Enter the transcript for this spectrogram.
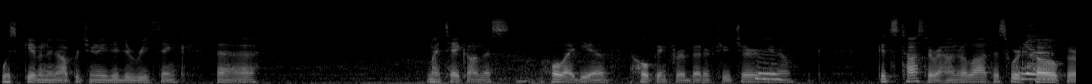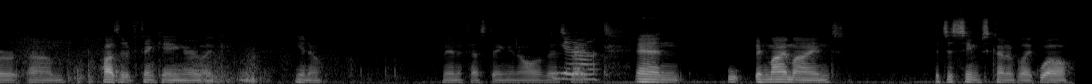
was given an opportunity to rethink uh, my take on this whole idea of hoping for a better future. You Hmm. know, gets tossed around a lot. This word Yeah. hope or um, positive thinking or like, you know, manifesting and all of this, yeah. right? And w- in my mind, it just seems kind of like, well,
